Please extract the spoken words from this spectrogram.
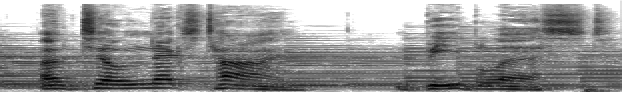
Until next time, be blessed.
